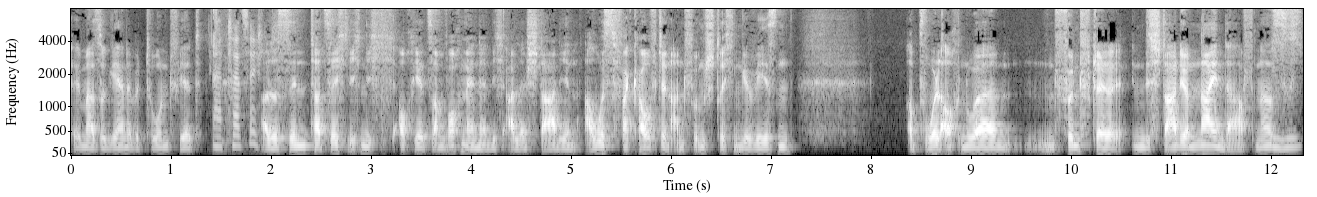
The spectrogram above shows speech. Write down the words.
immer so gerne betont wird. Ja, tatsächlich. Also es sind tatsächlich nicht, auch jetzt am Wochenende nicht alle Stadien ausverkauft in Anführungsstrichen gewesen obwohl auch nur ein Fünftel in das Stadion Nein darf. Ne? Mhm.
